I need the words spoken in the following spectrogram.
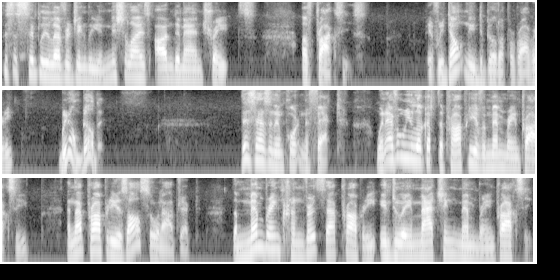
This is simply leveraging the initialize on-demand traits of proxies. If we don't need to build up a property, we don't build it. This has an important effect. Whenever we look up the property of a membrane proxy, and that property is also an object, the membrane converts that property into a matching membrane proxy.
